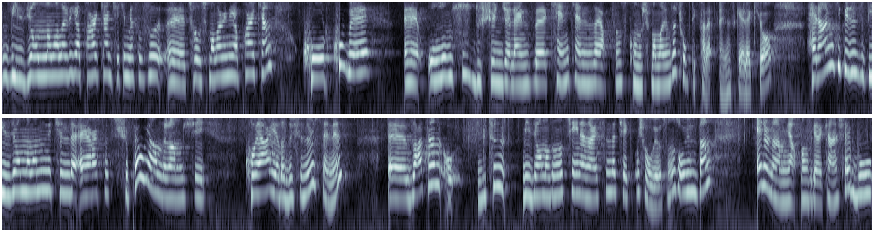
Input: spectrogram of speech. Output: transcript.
bu vizyonlamaları yaparken, çekim yasası e, çalışmalarını yaparken korku ve e, olumsuz düşüncelerinize, kendi kendinize yaptığınız konuşmalarınıza çok dikkat etmeniz gerekiyor. Herhangi bir vizyonlamanın içinde eğer siz şüphe uyandıran bir şey koyar ya da düşünürseniz e, zaten o, bütün vizyonladığınız şeyin enerjisini de çekmiş oluyorsunuz. O yüzden en önemli yapmanız gereken şey bu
